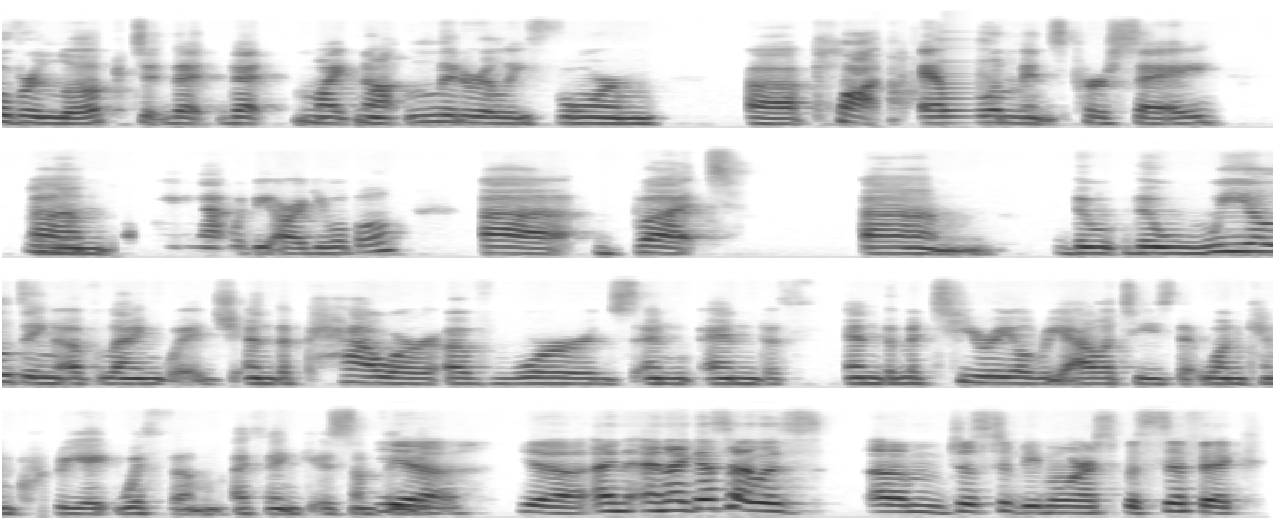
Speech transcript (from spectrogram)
overlooked, that that might not literally form uh, plot elements per se. Mm-hmm. Um, that would be arguable, uh, but um, the the wielding of language and the power of words and and the and the material realities that one can create with them, I think, is something. Yeah, that- yeah, and and I guess I was um, just to be more specific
